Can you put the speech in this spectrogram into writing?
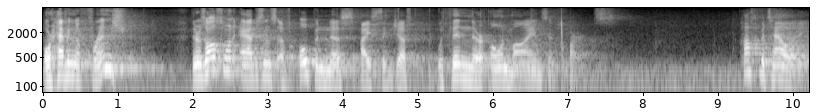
or having a friendship there is also an absence of openness, I suggest, within their own minds and hearts. Hospitality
